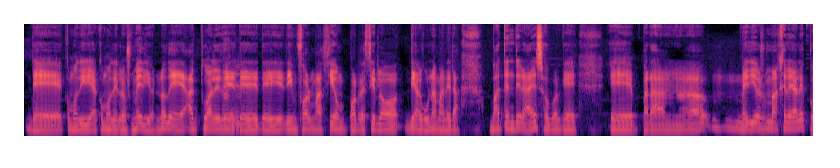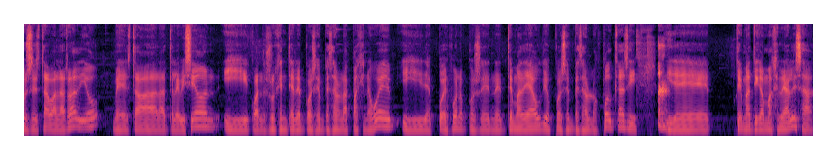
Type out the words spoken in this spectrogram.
de como diría como de los medios no de actuales de, de, información por decirlo de alguna manera. Va a tender a eso porque eh, para medios más generales, pues estaba la radio, estaba la televisión y cuando surge Internet, pues empezaron las páginas web y después, bueno, pues en el tema de audio, pues empezaron los podcasts y, de temáticas más generales a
